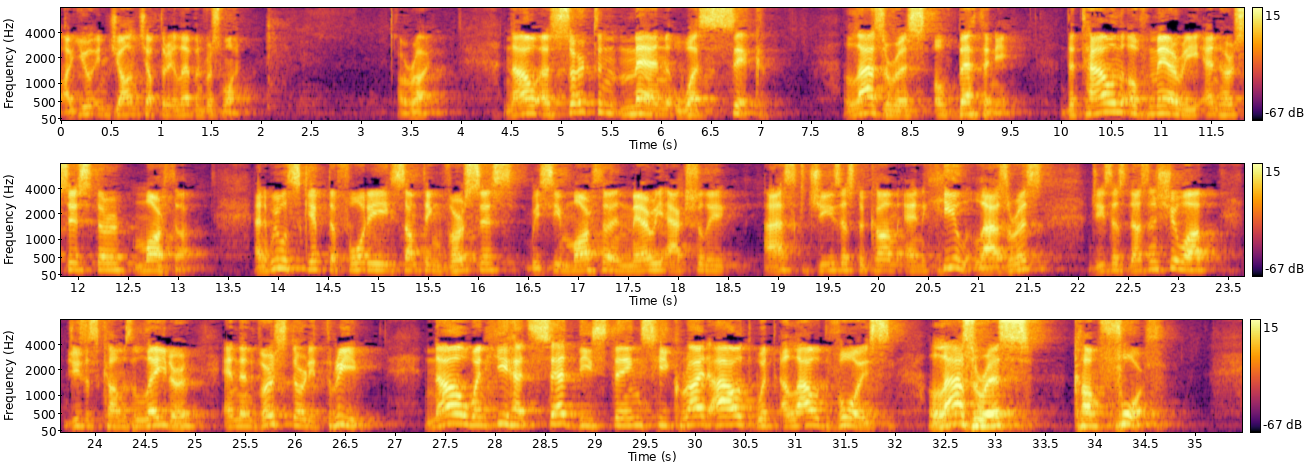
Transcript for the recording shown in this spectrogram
Are you in John chapter 11, verse 1? All right. Now, a certain man was sick, Lazarus of Bethany, the town of Mary and her sister Martha. And we will skip the 40 something verses. We see Martha and Mary actually ask Jesus to come and heal Lazarus. Jesus doesn't show up. Jesus comes later. And then verse 33 now, when he had said these things, he cried out with a loud voice, Lazarus, come forth.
